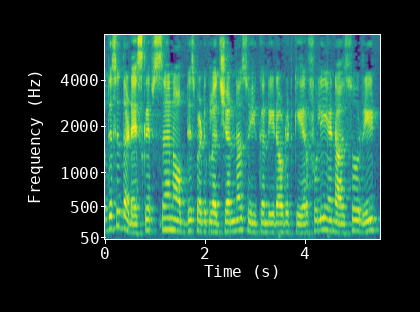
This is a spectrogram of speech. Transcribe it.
this is the description of this particular journal so you can read out it carefully and also read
